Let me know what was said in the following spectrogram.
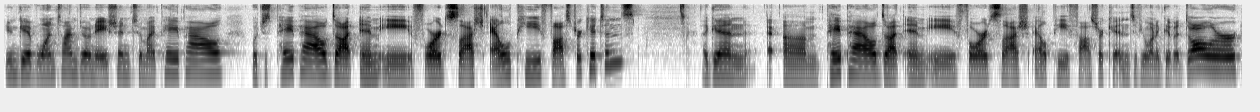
you can give one time donation to my PayPal, which is paypal.me forward slash LP foster kittens. Again, um, paypal.me forward slash LP foster kittens. If you want to give a dollar,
